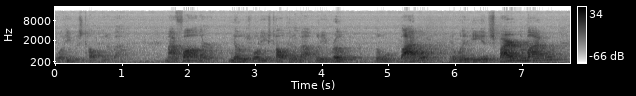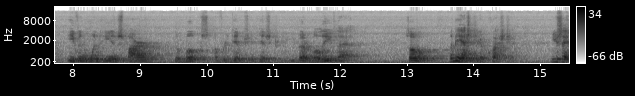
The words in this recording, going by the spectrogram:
what he was talking about. My father knows what he's talking about when he wrote the Bible and when he inspired the Bible, even when he inspired the books of redemption history. You better believe that. So let me ask you a question. You say,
